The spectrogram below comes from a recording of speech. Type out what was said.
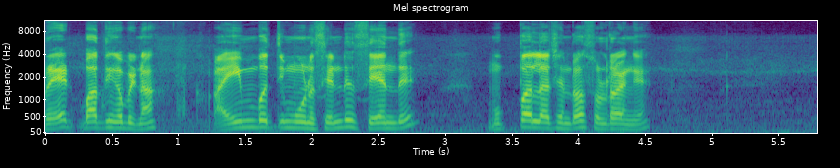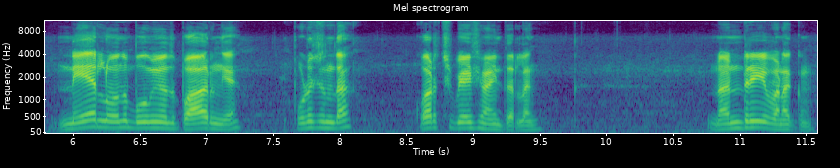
ரேட் பார்த்திங்க அப்படின்னா ஐம்பத்தி மூணு சென்ட் சேர்ந்து முப்பது லட்சம் ரூபா சொல்கிறாங்க நேரில் வந்து பூமி வந்து பாருங்கள் பிடிச்சிருந்தா குறைச்சி பேசி வாங்கி தரலாங்க. நன்றி வணக்கம்.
